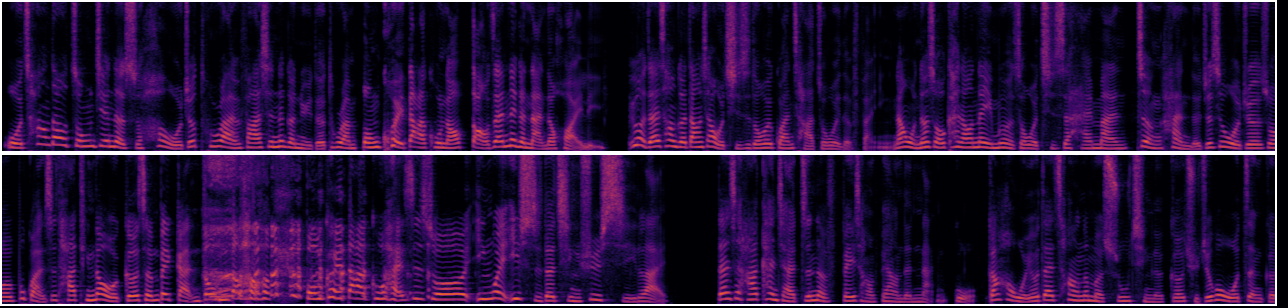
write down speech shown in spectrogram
我唱到中间的时候，我就突然发现那个女的突然崩溃大哭，然后倒在那个男的怀里。因为我在唱歌当下，我其实都会观察周围的反应。那我那时候看到那一幕的时候，我其实还蛮震撼的。就是我觉得说，不管是他听到我歌声被感动到 崩溃大哭，还是说因为一时的情绪袭来。但是他看起来真的非常非常的难过，刚好我又在唱那么抒情的歌曲，结果我整个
